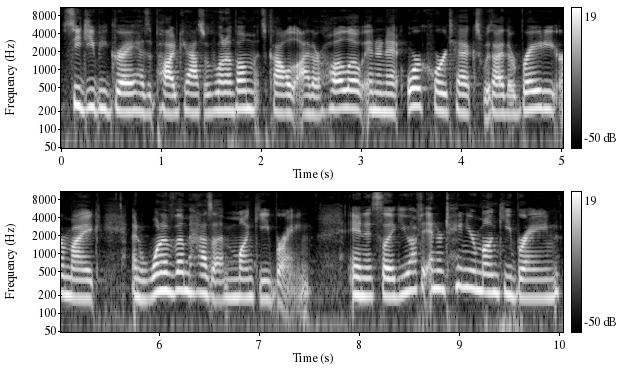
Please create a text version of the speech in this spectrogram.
CGP Grey has a podcast with one of them. It's called either Hello Internet or Cortex with either Brady or Myke, and one of them has a monkey brain. And it's like you have to entertain your monkey brain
